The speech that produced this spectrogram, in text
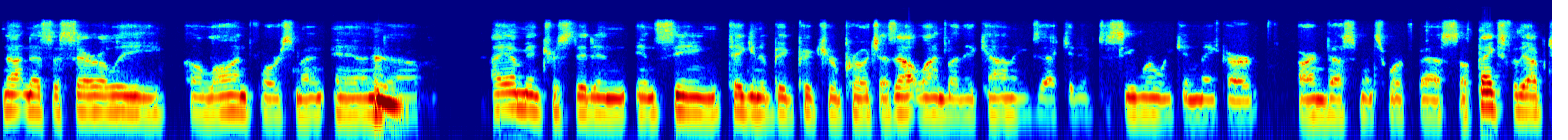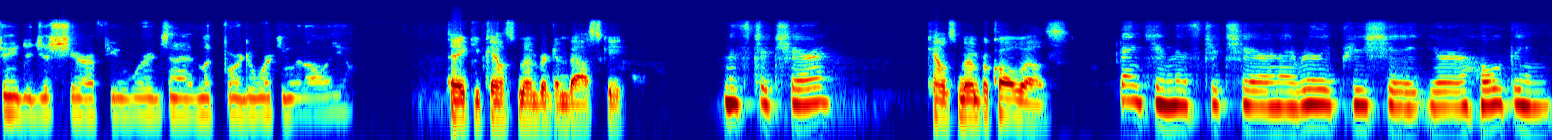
not necessarily uh, law enforcement. And mm. uh, I am interested in in seeing taking a big picture approach as outlined by the county executive to see where we can make our our investments work best. So thanks for the opportunity to just share a few words, and I look forward to working with all of you. Thank you, Councilmember Dembowski. Mr. Chair. Councilmember Kohl-Welles. Thank you, Mr. Chair, and I really appreciate your holding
